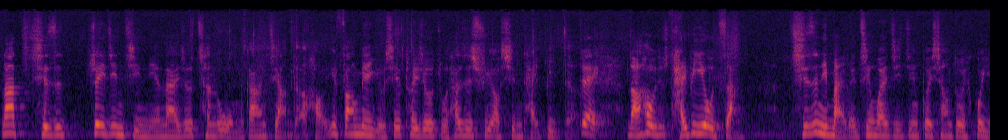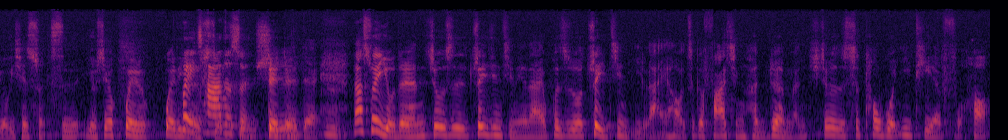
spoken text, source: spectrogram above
那其实最近几年来，就诚如我们刚刚讲的哈，一方面有些退休族他是需要新台币的，对，然后就台币又涨。其实你买的境外基金会相对会有一些损失，有些汇汇率汇差的损失。对对对，嗯。那所以有的人就是最近几年来，或者说最近以来哈，这个发行很热门，就是是透过 ETF 哈。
